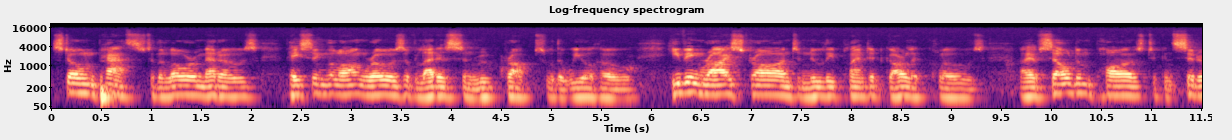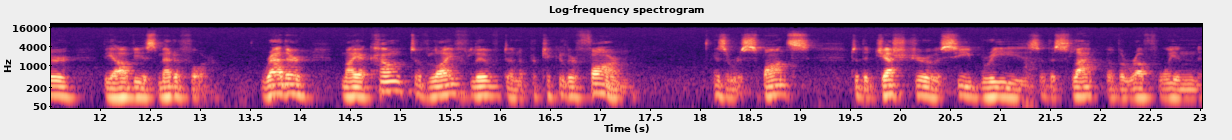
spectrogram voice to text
stone paths to the lower meadows, pacing the long rows of lettuce and root crops with a wheel hoe, heaving rye straw into newly planted garlic cloves, I have seldom paused to consider the obvious metaphor. Rather, my account of life lived on a particular farm is a response to the gesture of a sea breeze or the slap of a rough wind,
